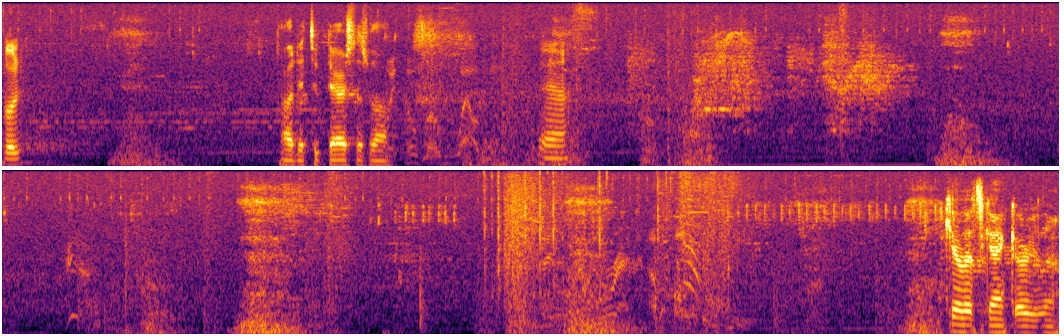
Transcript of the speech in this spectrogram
Lol. Oh, they took theirs as well. Yeah. Okay, let's gank Gorilla.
